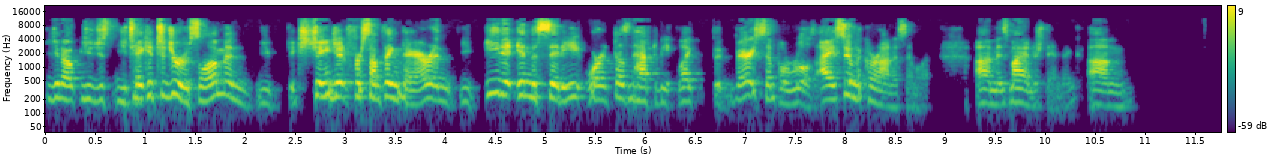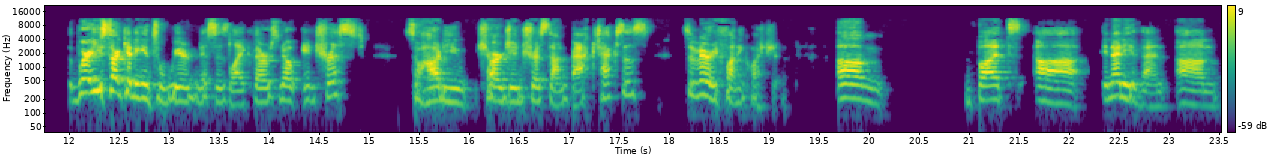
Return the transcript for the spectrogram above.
you know you just you take it to jerusalem and you exchange it for something there and you eat it in the city or it doesn't have to be like the very simple rules i assume the quran is similar um is my understanding um where you start getting into weirdness is like there's no interest so how do you charge interest on back taxes it's a very funny question um but uh in any event um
